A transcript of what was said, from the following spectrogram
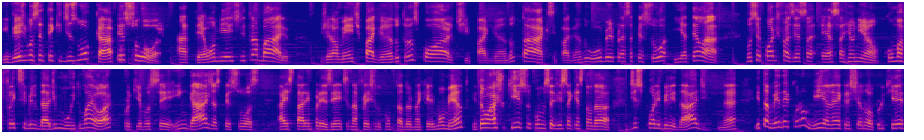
Em vez de você ter que deslocar a pessoa até o ambiente de trabalho, geralmente pagando transporte, pagando táxi, pagando Uber para essa pessoa ir até lá você pode fazer essa, essa reunião com uma flexibilidade muito maior, porque você engaja as pessoas a estarem presentes na frente do computador naquele momento. Então, eu acho que isso, como você disse, a questão da disponibilidade, né? E também da economia, né, Cristiano? Porque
